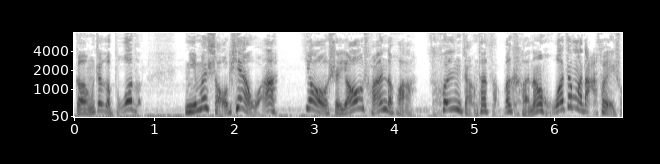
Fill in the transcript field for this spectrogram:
梗着个脖子：“你们少骗我啊！要是谣传的话，村长他怎么可能活这么大岁数？”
